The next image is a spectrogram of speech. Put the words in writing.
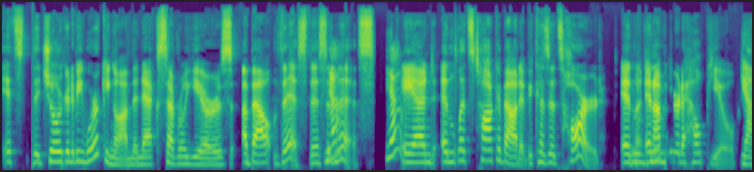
it's that you're going to be working on the next several years about this, this yeah. and this. Yeah. And and let's talk about it because it's hard and mm-hmm. and I'm here to help you. Yeah.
